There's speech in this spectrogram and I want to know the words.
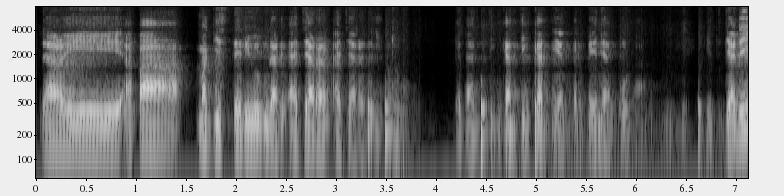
dari apa magisterium dari ajaran-ajaran itu dengan tingkat-tingkat yang berbeda pula. Gitu. Jadi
